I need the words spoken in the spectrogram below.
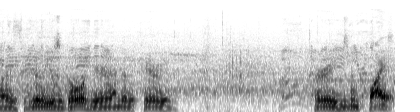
Oh, we could really use a goal here, end of the period. Kurri, he's been quiet.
